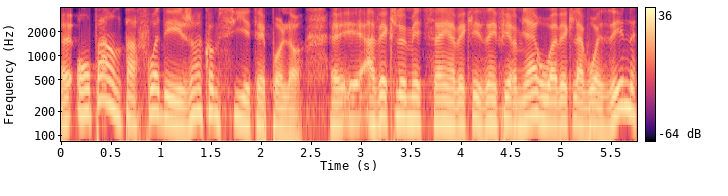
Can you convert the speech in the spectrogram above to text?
Euh, on parle parfois des gens comme s'il n'était pas là. Euh, avec le médecin, avec les infirmières ou avec la voisine,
